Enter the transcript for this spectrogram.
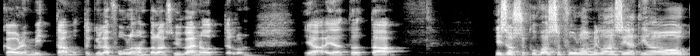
kauden mittaan, mutta kyllä Fulham pelasi hyvän ottelun. Ja, ja tota, isossa kuvassa Fulhamilla asiat ihan ok,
